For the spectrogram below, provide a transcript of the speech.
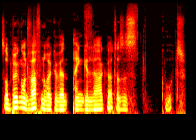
So, Bögen und Waffenröcke werden eingelagert. Das ist gut.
